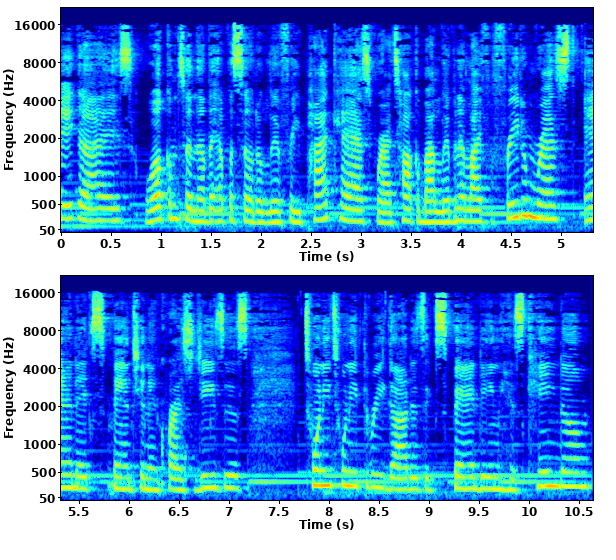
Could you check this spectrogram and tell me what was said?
Hey guys, welcome to another episode of Live Free Podcast where I talk about living a life of freedom, rest, and expansion in Christ Jesus. 2023, God is expanding His kingdom,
